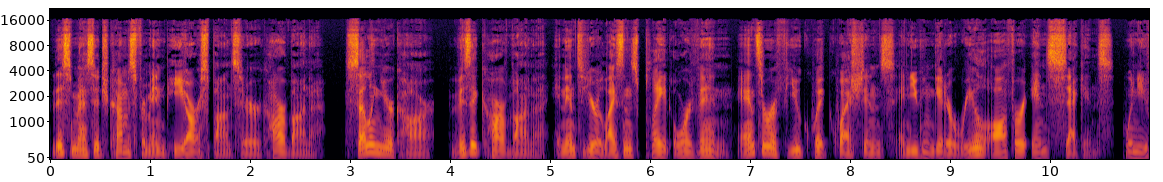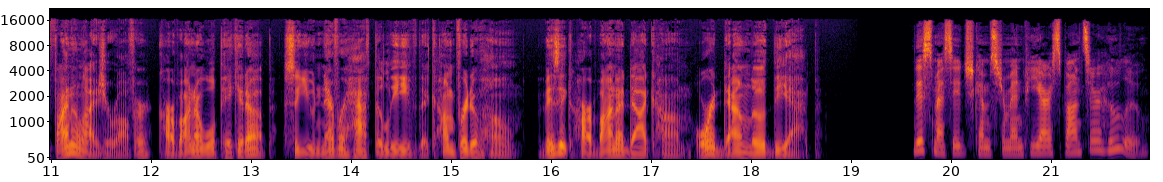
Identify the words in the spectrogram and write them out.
This message comes from NPR sponsor Carvana. Selling your car? Visit Carvana and enter your license plate or VIN. Answer a few quick questions, and you can get a real offer in seconds. When you finalize your offer, Carvana will pick it up, so you never have to leave the comfort of home. Visit Carvana.com or download the app. This message comes from NPR sponsor Hulu.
